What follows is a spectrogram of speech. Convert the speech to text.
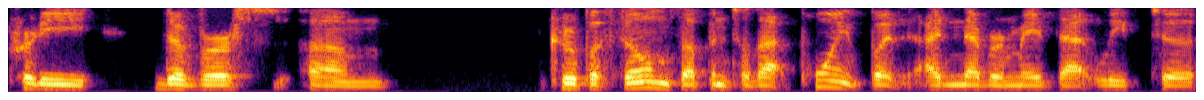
pretty diverse um, group of films up until that point, but I'd never made that leap to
